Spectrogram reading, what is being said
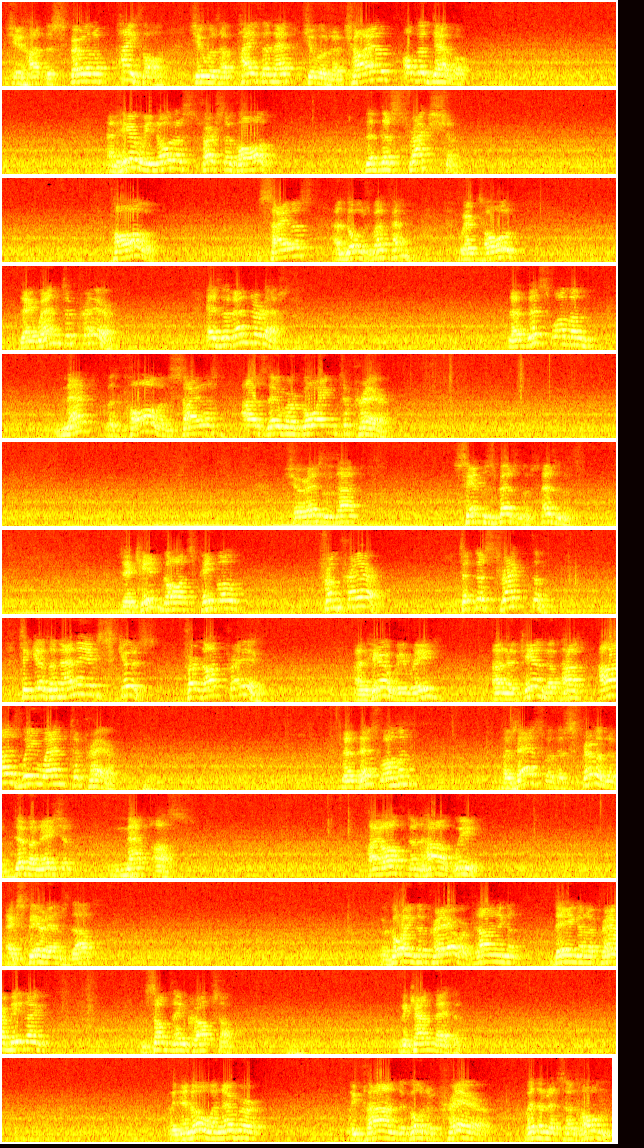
She had the spirit of Python. She was a Pythonette. She was a child of the devil. And here we notice, first of all, the distraction. Paul, Silas, and those with him, we're told they went to prayer. Is it interesting that this woman met with Paul and Silas as they were going to prayer? Sure isn't that Satan's business, isn't it? To keep God's people from prayer, to distract them, to give them any excuse for not praying. And here we read, and it came to pass as we went to prayer that this woman, possessed with the spirit of divination, met us. How often have we experienced that? We're going to prayer, we're planning on being in a prayer meeting, and something crops up. We can't make it. When you know, whenever we plan to go to prayer, whether it's at home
